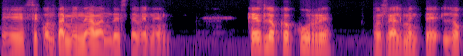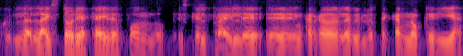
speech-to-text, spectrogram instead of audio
eh, se contaminaban de este veneno. ¿Qué es lo que ocurre? Pues realmente la, historia que hay de fondo es que el fraile eh, encargado de la biblioteca no quería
